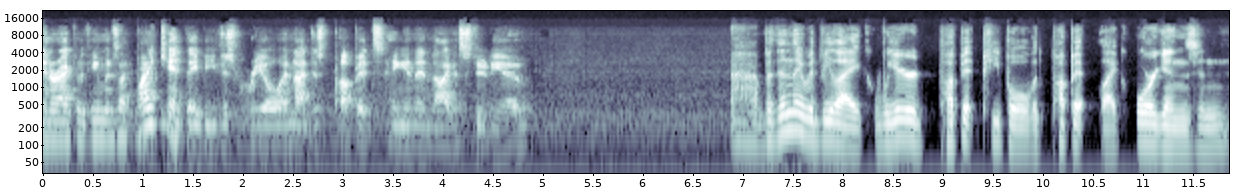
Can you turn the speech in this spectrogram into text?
interact with humans, like why can't they be just real and not just puppets hanging in like a studio? Uh, but then they would be like weird puppet people with puppet like organs and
